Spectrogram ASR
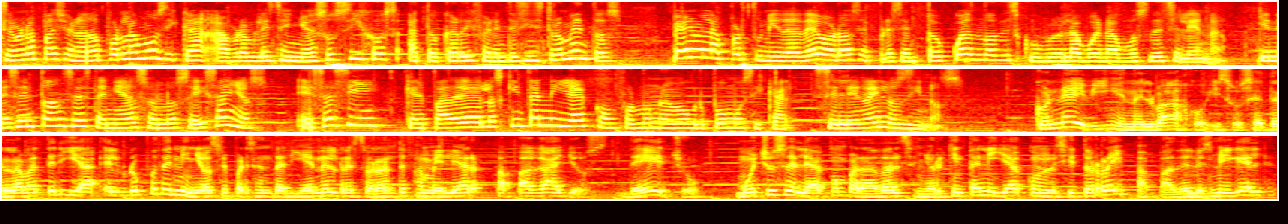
ser un apasionado por la música, Abraham le enseñó a sus hijos a tocar diferentes instrumentos, pero la oportunidad de oro se presentó cuando descubrió la buena voz de Selena, quien en ese entonces tenía solo 6 años. Es así que el padre de los Quintanilla conforma un nuevo grupo musical, Selena y los Dinos. Con Navy en el bajo y su set en la batería, el grupo de niños se presentaría en el restaurante familiar Papagayos. De hecho, mucho se le ha comparado al señor Quintanilla con Luisito Rey, papá de Luis Miguel,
